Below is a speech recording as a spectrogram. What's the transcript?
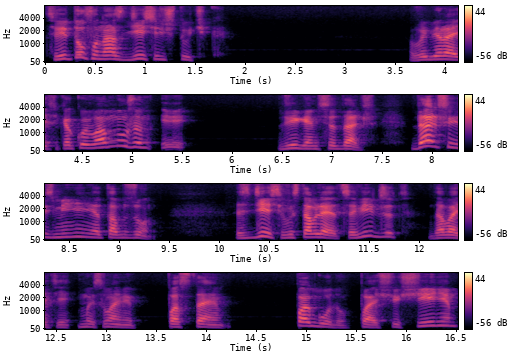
цветов у нас 10 штучек. Выбираете, какой вам нужен и двигаемся дальше. Дальше изменение таб-зон. Здесь выставляется виджет. Давайте мы с вами поставим погоду по ощущениям.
